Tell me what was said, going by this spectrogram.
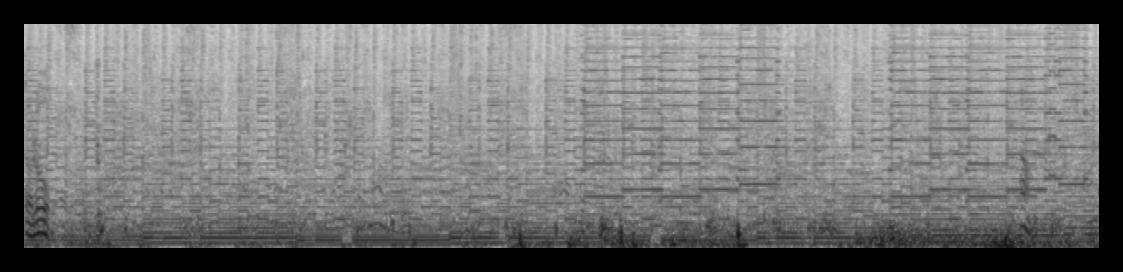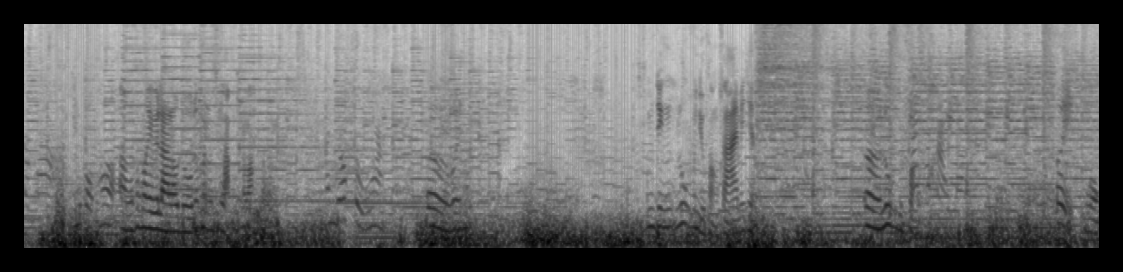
ตัวลูกอ้าวนี่ตัวพ่ออ้าวแล้วทำไมเวลาเราดูแล้วมันสลับกันวะมันยกสูงอะเออเว้ยความจริงลูกมันอยู่ฝั่งซ้ายไม่ใช่เหรอเออ ลูกอยู่ฝั่งขวาเฮ้ย งง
